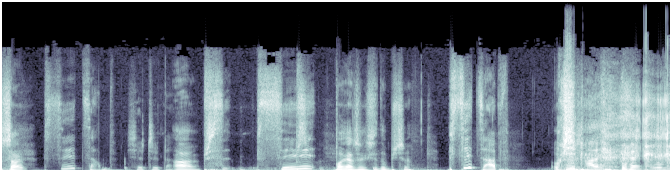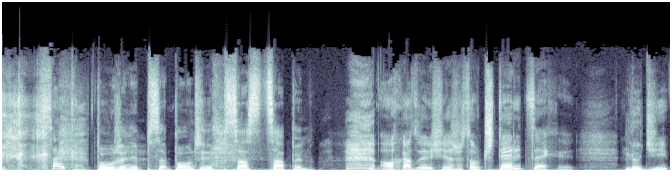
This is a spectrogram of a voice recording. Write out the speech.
So, Psycap się czyta. a, Psy, psy, pokaż jak się to pisze. psycap, ale mówisz psychap. Położenie psa, połączenie psa z capem. Okazuje się, że są cztery cechy ludzi,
